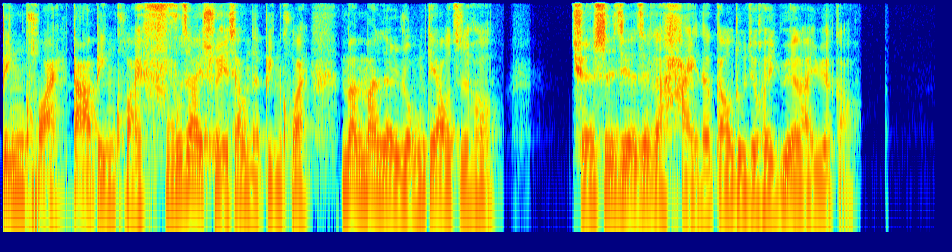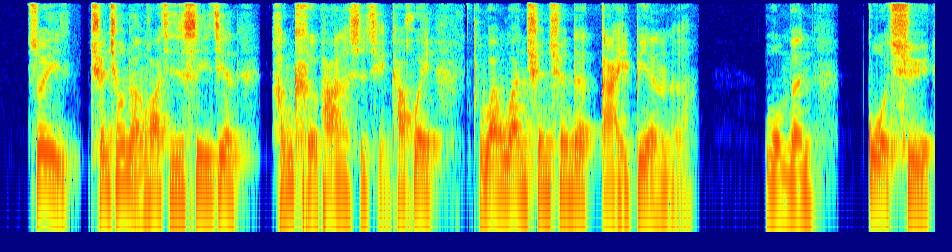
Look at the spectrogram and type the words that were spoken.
冰块、大冰块浮在水上的冰块，慢慢的融掉之后，全世界这个海的高度就会越来越高。所以全球暖化其实是一件很可怕的事情，它会完完全全的改变了我们过去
